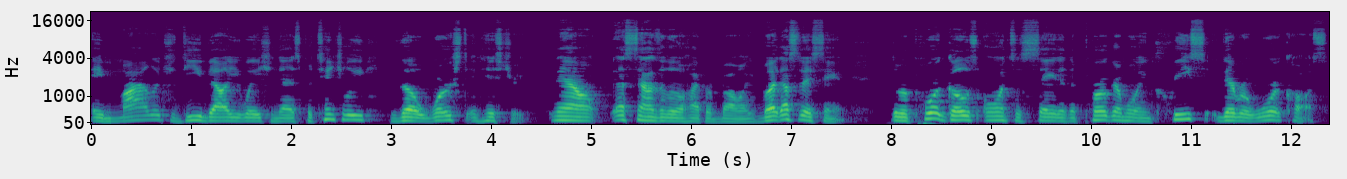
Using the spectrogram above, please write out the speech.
a mileage devaluation that is potentially the worst in history. Now, that sounds a little hyperbolic, but that's what they're saying. The report goes on to say that the program will increase their reward costs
